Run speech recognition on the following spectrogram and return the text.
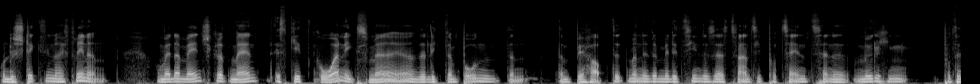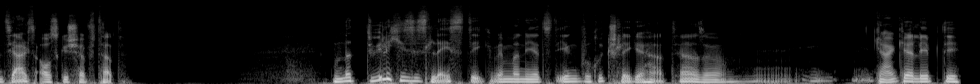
und es steckt in euch drinnen. Und wenn der Mensch gerade meint, es geht gar nichts mehr, ja, und er liegt am Boden, dann, dann behauptet man in der Medizin, dass er erst 20 Prozent seines möglichen Potenzials ausgeschöpft hat. Und natürlich ist es lästig, wenn man jetzt irgendwo Rückschläge hat. Ja, also Kranke erlebt, die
